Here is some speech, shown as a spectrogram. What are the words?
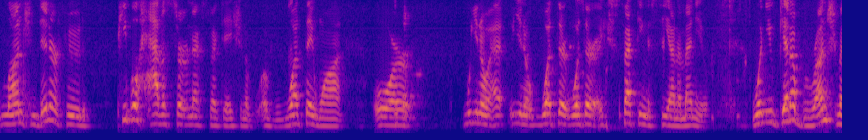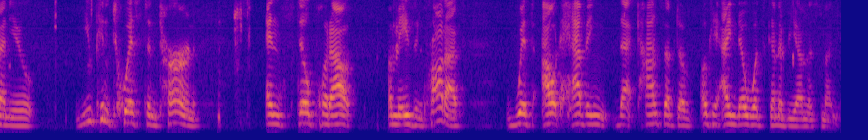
lunch and dinner food, people have a certain expectation of, of what they want or you know, you know what they're what they're expecting to see on a menu. When you get a brunch menu, you can twist and turn and still put out amazing product without having that concept of okay, I know what's going to be on this menu.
